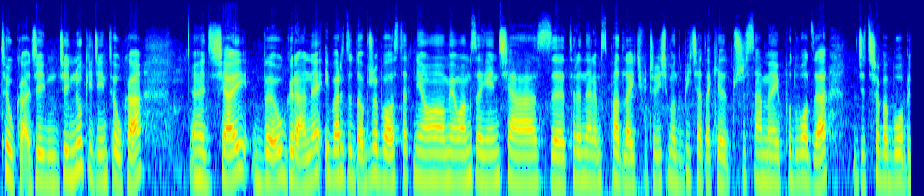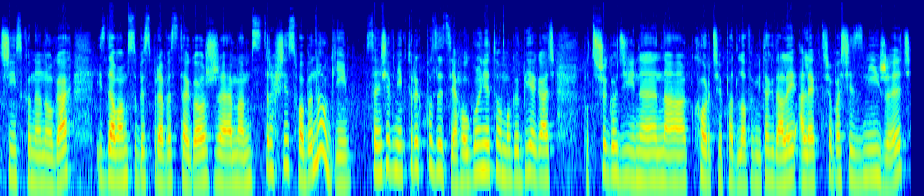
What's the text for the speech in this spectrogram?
tyłka, dzień, dzień nóg i dzień tyłka. E, Dzisiaj był grany i bardzo dobrze, bo ostatnio miałam zajęcia z trenerem spadla i ćwiczyliśmy odbicia takie przy samej podłodze, gdzie trzeba było być nisko na nogach i zdałam sobie sprawę z tego, że mam strasznie słabe nogi. W sensie w niektórych pozycjach. Ogólnie to mogę biegać po 3 godziny na korcie padlowym i tak dalej, ale jak trzeba się zniżyć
